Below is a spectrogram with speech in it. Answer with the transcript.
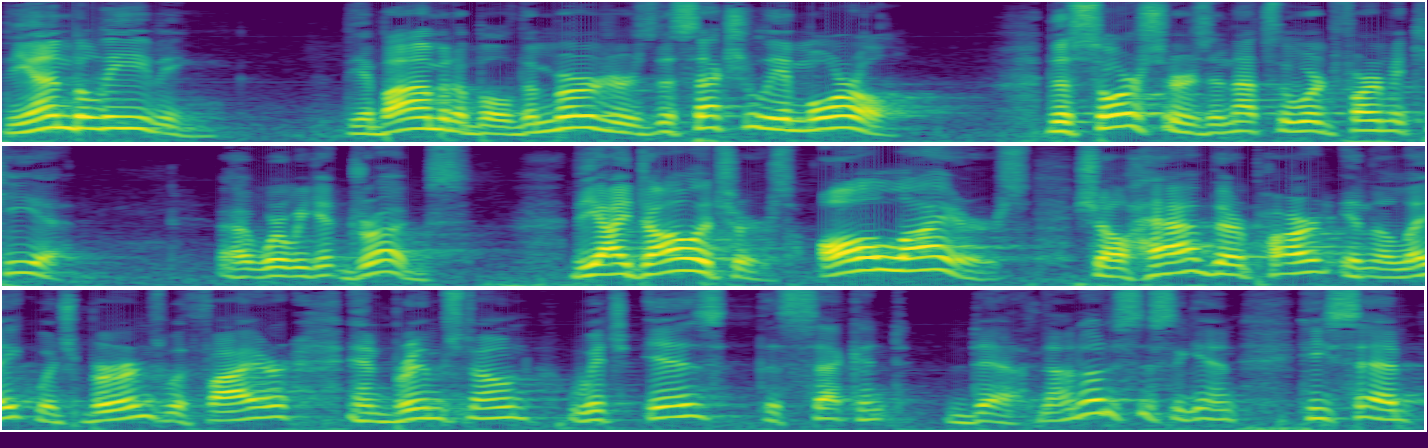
the unbelieving, the abominable, the murderers, the sexually immoral, the sorcerers, and that's the word pharmakia uh, where we get drugs. The idolaters, all liars, shall have their part in the lake which burns with fire and brimstone, which is the second death. Now, notice this again. He said,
